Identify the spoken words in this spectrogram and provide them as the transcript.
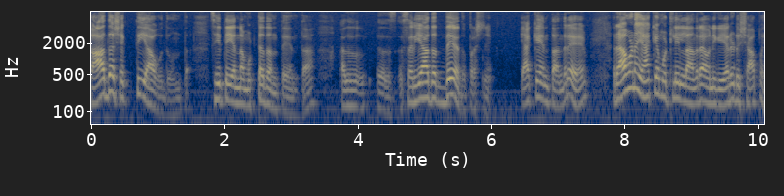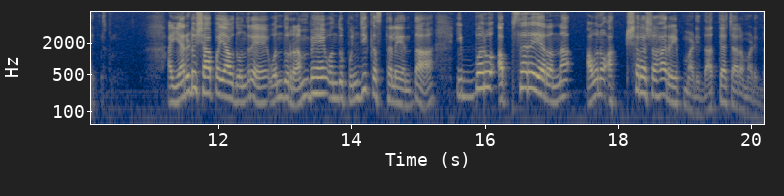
ಕಾದ ಶಕ್ತಿ ಯಾವುದು ಅಂತ, ಸೀತೆಯನ್ನು ಮುಟ್ಟದಂತೆ ಅಂತ, ಅದು ಸರಿಯಾದದ್ದೇ ಅದು ಪ್ರಶ್ನೆ. ಯಾಕೆ ಅಂತ ಅಂದರೆ, ರಾವಣ ಯಾಕೆ ಮುಟ್ಟಲಿಲ್ಲ ಅಂದರೆ ಅವನಿಗೆ ಎರಡು ಶಾಪ ಇತ್ತು. ಆ ಎರಡು ಶಾಪ ಯಾವುದು ಅಂದರೆ, ಒಂದು ರಂಭೆ, ಒಂದು ಪುಂಜಿಕಸ್ಥಲೆ ಅಂತ ಇಬ್ಬರು ಅಪ್ಸರೆಯರನ್ನು ಅವನು ಅಕ್ಷರಶಃ ರೇಪ್ ಮಾಡಿದ್ದ, ಅತ್ಯಾಚಾರ ಮಾಡಿದ್ದ.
